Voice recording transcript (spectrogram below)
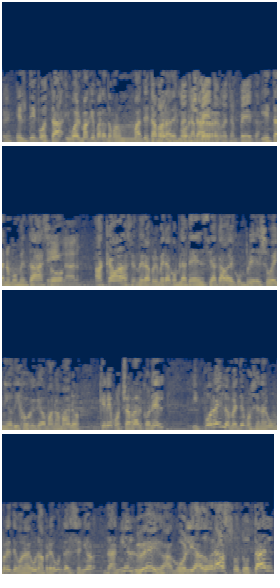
Sí. El tipo está, igual más que para tomar un mate, está, para una descorchar. champeta, una champeta. Y está en un momentazo. Sí, claro. Acaba de ascender a primera con Platense, acaba de cumplir el sueño, dijo que quedó mano a mano. Queremos charlar con él. Y por ahí lo metemos en algún brete con alguna pregunta. El señor Daniel Vega, goleadorazo total,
